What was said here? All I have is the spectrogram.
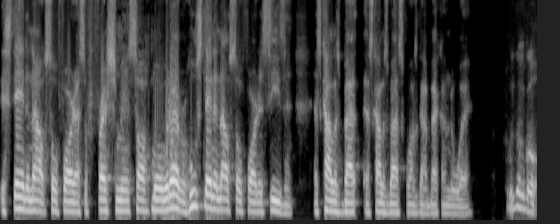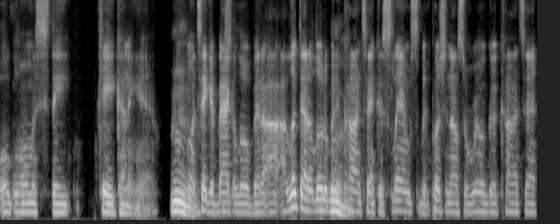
is standing out so far? That's a freshman, sophomore, whatever. Who's standing out so far this season as college ba- as college basketball's got back underway? We're gonna go Oklahoma State, Cade Cunningham. I'm Mm. gonna take it back a little bit. I, I looked at a little bit Mm. of content because Slam's been pushing out some real good content.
